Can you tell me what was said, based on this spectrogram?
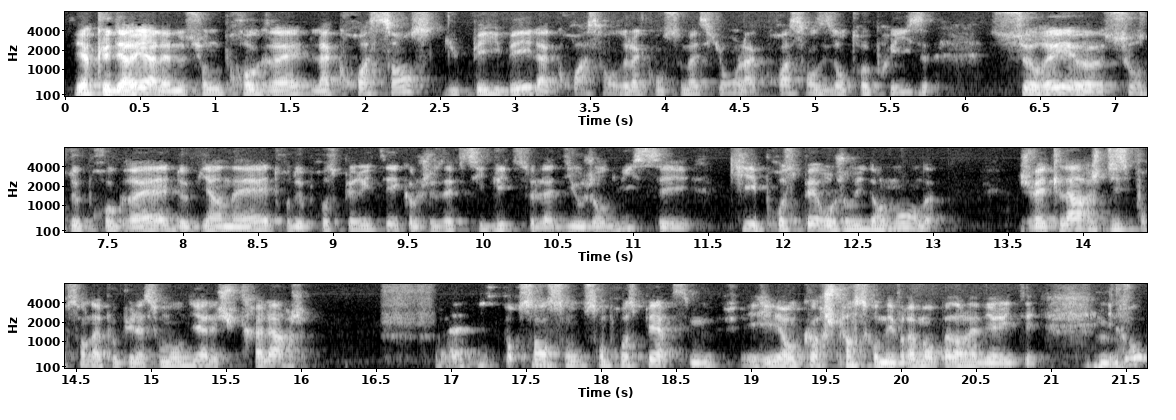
C'est-à-dire que derrière la notion de progrès, la croissance du PIB, la croissance de la consommation, la croissance des entreprises serait euh, source de progrès, de bien-être, de prospérité. Comme Joseph Stiglitz l'a dit aujourd'hui, c'est qui est prospère aujourd'hui dans le monde Je vais être large, 10% de la population mondiale, et je suis très large. 10% sont, prospères. Et encore, je pense qu'on n'est vraiment pas dans la vérité. Et donc,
